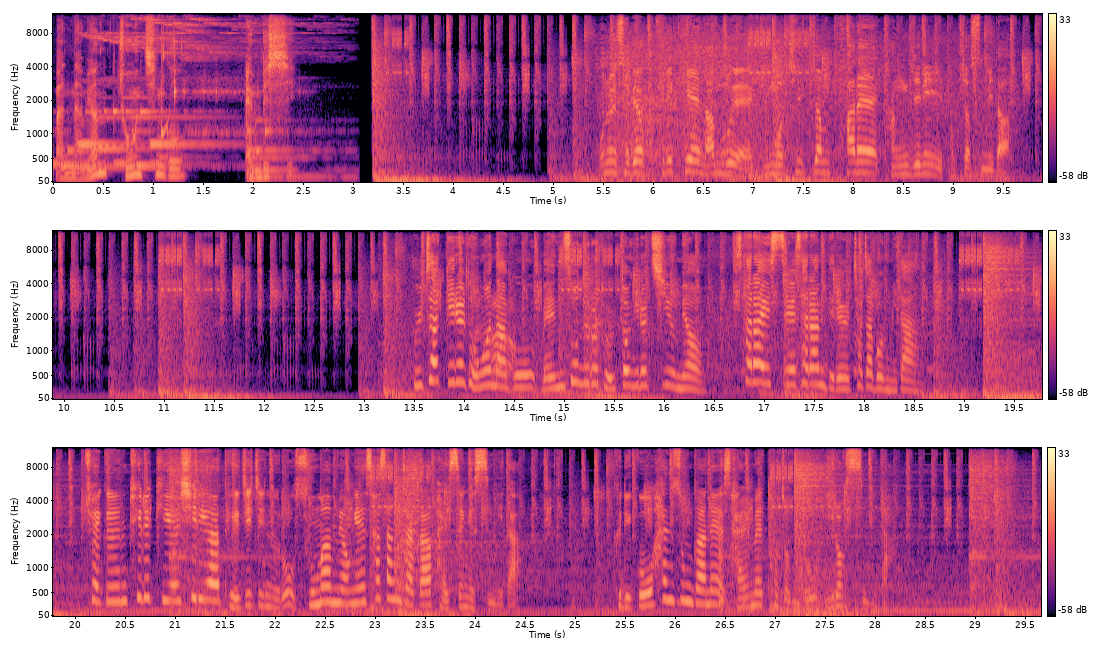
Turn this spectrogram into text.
만나면 좋은 친구 MBC 오늘 새벽 튀르키예 남부에 규모 7.8의 강진이 덮쳤습니다. 굴착기를 동원하고 맨손으로 돌덩이를 치우며 살아있을 사람들을 찾아봅니다. 최근 튀르키예 시리아 대지진으로 수만 명의 사상자가 발생했습니다. 그리고 한순간에 삶의 터전도 잃었습니다.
